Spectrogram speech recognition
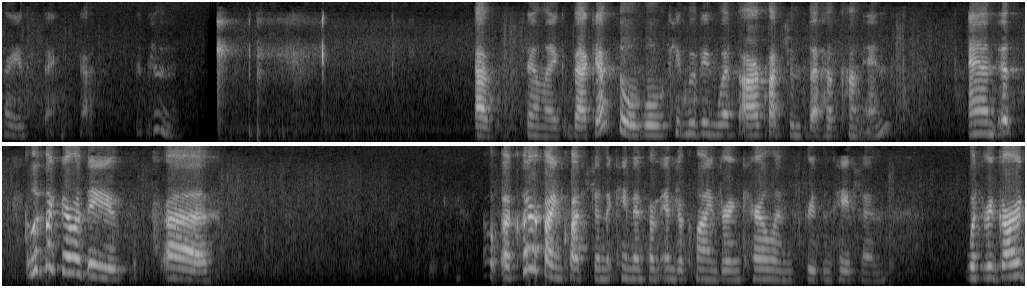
Very interesting, yes. Have Stanley back yet, so we'll keep moving with our questions that have come in. And it, it looks like there was a, uh, a clarifying question that came in from Indra Klein during Carolyn's presentation. With regard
